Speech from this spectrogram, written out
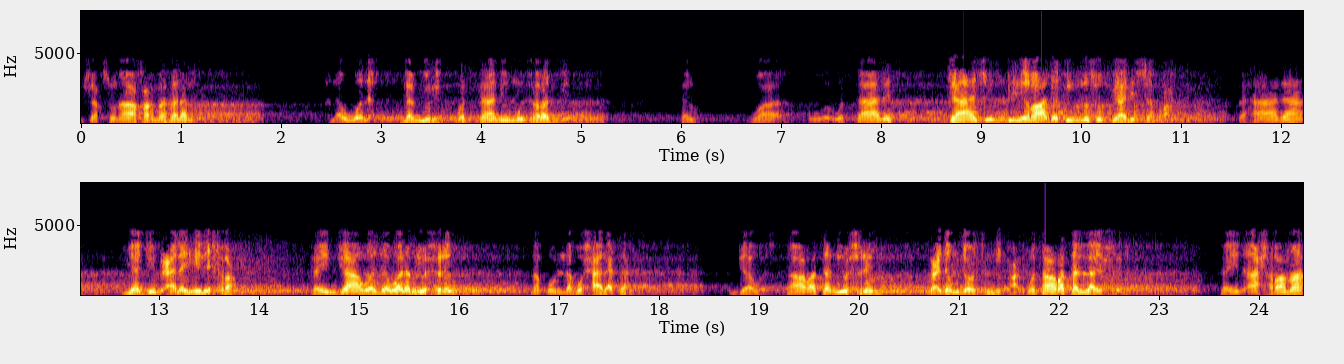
شخص آخر مثلا الأول لم يرد والثاني متردد. والثالث جازم بإرادة النسك في هذه السفرة فهذا يجب عليه الإحرام. فإن جاوز ولم يحرم نقول له حالتان. جاوز. تارة يحرم بعد مجاوزة الميقات وتارة لا يحرم. فإن أحرم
